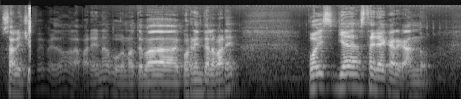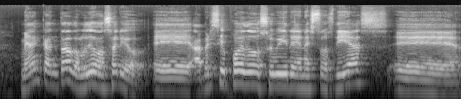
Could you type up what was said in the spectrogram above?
sale enchufe, perdón, a la pared no, porque no te va corriente a la pared, pues ya estaría cargando. Me ha encantado, lo digo en serio. Eh, a ver si puedo subir en estos días eh,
